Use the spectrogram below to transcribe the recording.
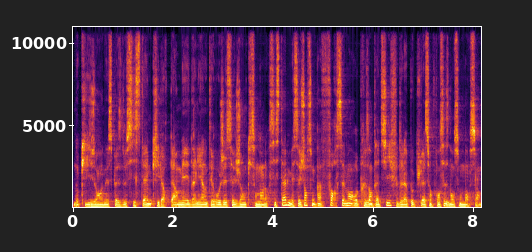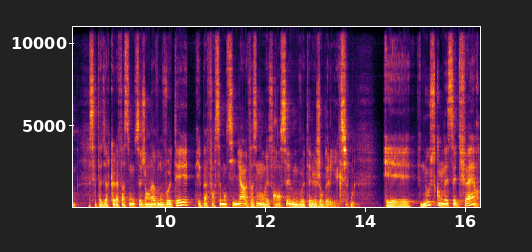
Donc ils ont une espèce de système qui leur permet d'aller interroger ces gens qui sont dans leur système, mais ces gens ne sont pas forcément représentatifs de la population française dans son ensemble. C'est-à-dire que la façon dont ces gens-là vont voter est pas forcément similaire à la façon dont les Français vont voter le jour de l'élection. Et nous, ce qu'on essaie de faire,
